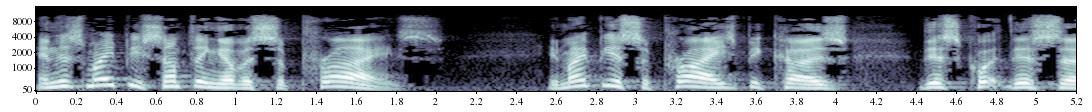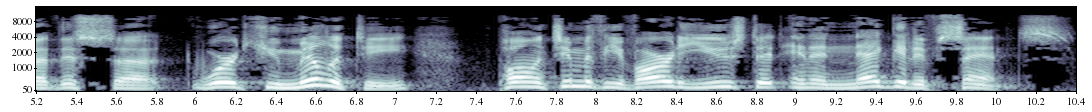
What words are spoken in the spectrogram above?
And this might be something of a surprise. It might be a surprise because this, this, uh, this uh, word humility, Paul and Timothy have already used it in a negative sense.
